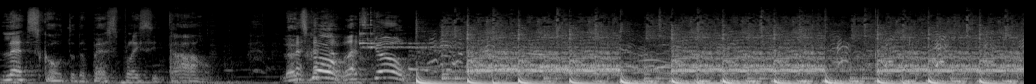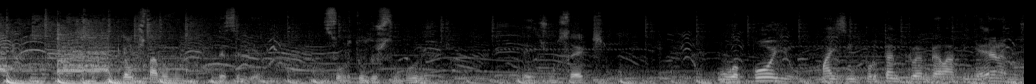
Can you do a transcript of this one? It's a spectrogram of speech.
Let's go to the best place in town. Let's go! Let's go! Ele gostava muito desse ambiente, sobretudo dos subúrbios e dos moceques. O apoio mais importante que o MPLA tinha era nos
